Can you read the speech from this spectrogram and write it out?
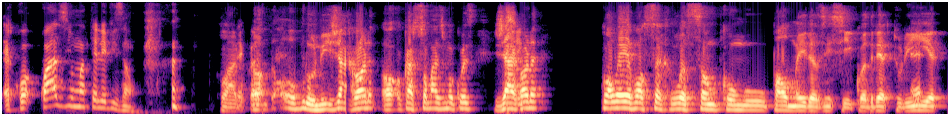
é quase uma televisão. Claro. É Ô, Bruno, e já agora, oh, só mais uma coisa, já Sim. agora qual é a vossa relação com o Palmeiras em si, com a diretoria? É,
